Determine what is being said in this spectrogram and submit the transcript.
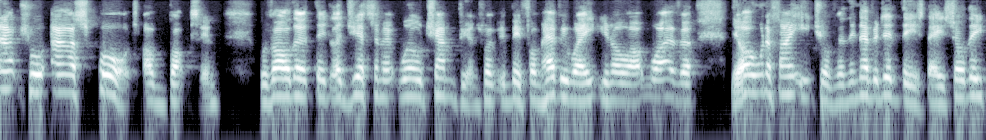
actual our sport of boxing, with all the, the legitimate world champions, whether it be from heavyweight, you know, or whatever, they all want to fight each other and they never did these days. So the,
